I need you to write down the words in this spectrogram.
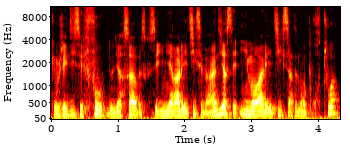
comme j'ai dit, c'est faux de dire ça parce que c'est immoral et éthique, ça veut rien dire. C'est immoral et éthique certainement pour toi,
